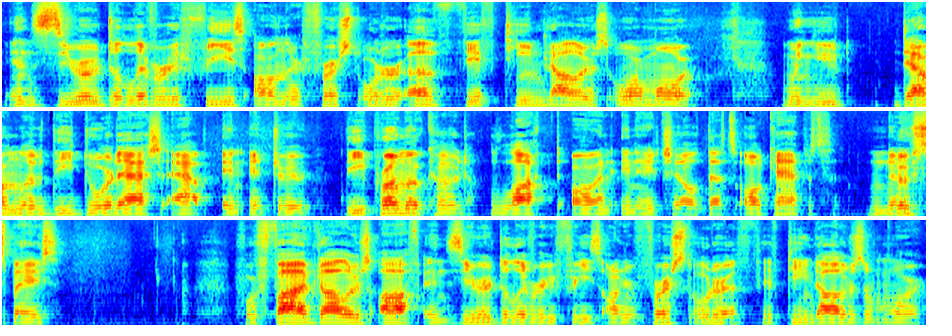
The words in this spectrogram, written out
and zero delivery fees on their first order of $15 or more when you download the DoorDash app and enter the promo code locked on NHL. That's all caps, no space. For $5 off and zero delivery fees on your first order of $15 or more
